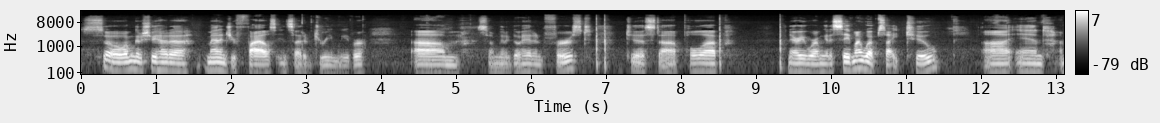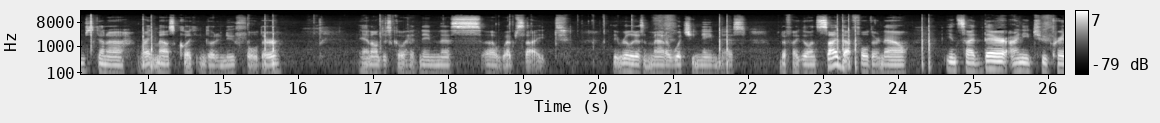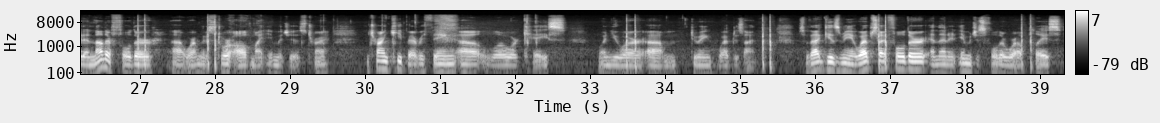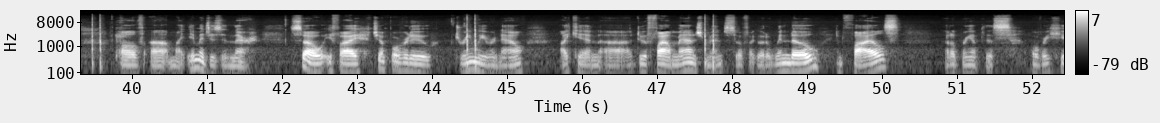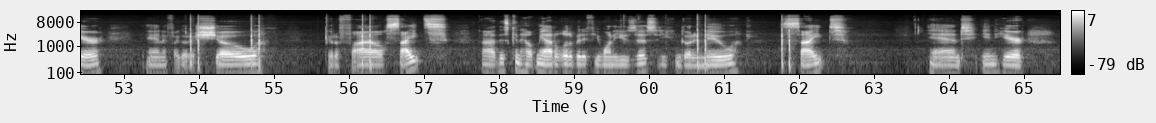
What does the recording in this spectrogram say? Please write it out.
So I'm going to show you how to manage your files inside of Dreamweaver. Um, so I'm going to go ahead and first just uh, pull up an area where I'm going to save my website to. Uh, and I'm just going to right mouse click and go to new folder. And I'll just go ahead and name this uh, website. It really doesn't matter what you name this. But if I go inside that folder now, inside there I need to create another folder uh, where I'm going to store all of my images. Try try and keep everything uh, lowercase when you are um, doing web design. So that gives me a website folder and then an images folder where I'll place all of uh, my images in there. So if I jump over to Dreamweaver now, I can uh, do a file management. So if I go to Window and Files, that'll bring up this over here. And if I go to Show, go to File, Sites, uh, this can help me out a little bit if you want to use this. You can go to New, Site, and in here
